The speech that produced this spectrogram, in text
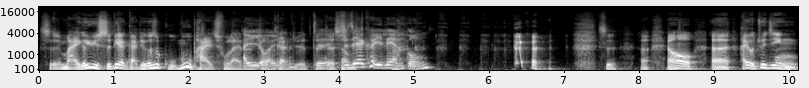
是买一个玉石垫，感觉都是古墓派出来的这种感觉，对，直接可以练功。是。呃，然后呃，还有最近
